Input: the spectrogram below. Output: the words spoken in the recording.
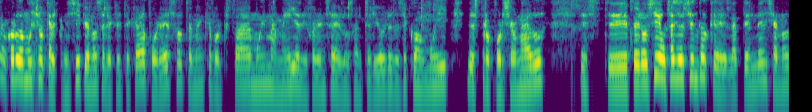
me acuerdo mucho sí. que al principio no se le criticaba por eso, también que porque estaba muy mamey a diferencia de los anteriores, así como muy desproporcionado. Este, pero sí, o sea, yo siento que la tendencia, ¿no?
